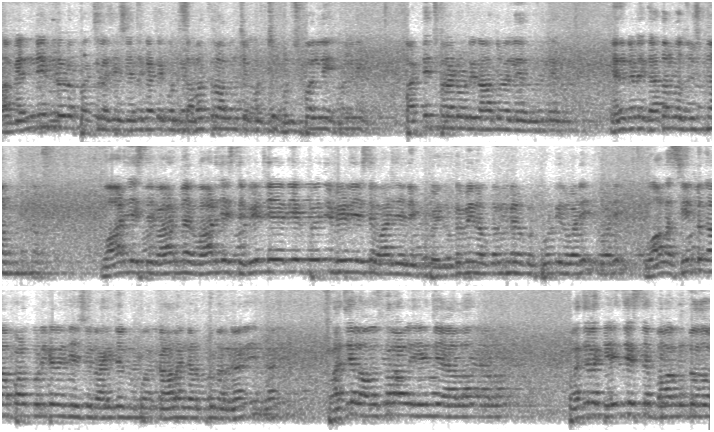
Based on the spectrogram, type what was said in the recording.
అవన్నింటినీ కూడా ప్రక్రియ చేసి ఎందుకంటే కొన్ని సంవత్సరాల నుంచి మున్సిపల్ని పట్టించుకున్నటువంటి నాతో లేదు. ఎందుకంటే గతంలో చూసినాం వాడు చేస్తే వాడి మీద వాడు చేస్తే వీడు చేయలేకపోయింది వీడు చేస్తే వాడు చేయలేకపోయింది. ఒక మీద ఒకరి మీద ఒక పోటీలు పడి వాళ్ళ సీట్లు కాపాడుకోనికనే చేసి ఐదేళ్ళు కాలం గడుపుకున్నారు. కానీ ప్రజల అవసరాలు ఏం చేయాలా? ప్రజలకు ఏం చేస్తే బాగుంటుందో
